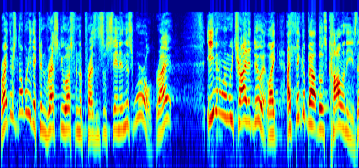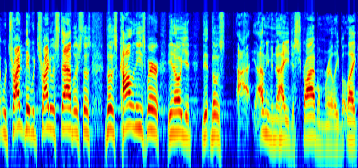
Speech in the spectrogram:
right? There's nobody that can rescue us from the presence of sin in this world, right? Even when we try to do it, like I think about those colonies that would try to, they would try to establish those, those colonies where, you know, you, those, I, I don't even know how you describe them really, but like,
